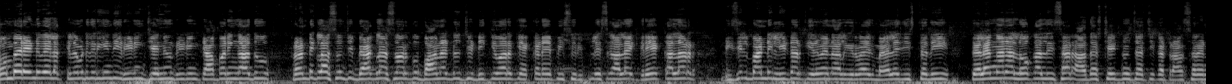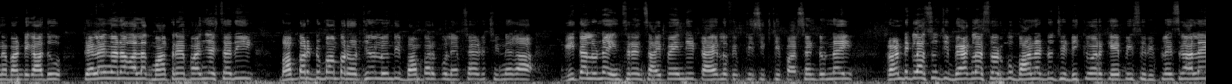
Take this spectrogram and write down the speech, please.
తొంభై రెండు వేల కిలోమీటర్ తిరిగింది. రీడింగ్ జెన్యున్ రీడింగ్ ట్యాంపరింగ్ కాదు. ఫ్రంట్ గ్లాస్ నుంచి బ్యాక్ గ్లాస్ వరకు బానట్ నుంచి డిక్కీ వరకు ఎక్కడ ఏపీసీ రిప్లేస్ కాలే. గ్రే కలర్ డీజిల్ బండి లీటర్కి ఇరవై నాలుగు ఇరవై ఐదు మైలేజ్ ఇస్తుంది. Telangana local sir other state నుంచి వచ్చి ఇక్కడ ట్రాన్స్ఫర్ అయిన బండి కాదు. తెలంగాణ వాళ్ళకి మాత్రమే పనిచేస్తుంది. బంపర్ టు బంపర్ ఒరిజినల్ ఉంది. బంపర్కు లెఫ్ట్ సైడ్ చిన్నగా గీతలు ఉన్నాయి. ఇన్సూరెన్స్ అయిపోయింది. టైర్లు ఫిఫ్టీ సిక్స్టీ పర్సెంట్ ఉన్నాయి. ఫ్రంట్ గ్లాస్ నుంచి బ్యాక్ గ్లాస్ వరకు బానట్ నుంచి డిక్కి వరకు ఏపీసీ రిప్లేస్ కాలే.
